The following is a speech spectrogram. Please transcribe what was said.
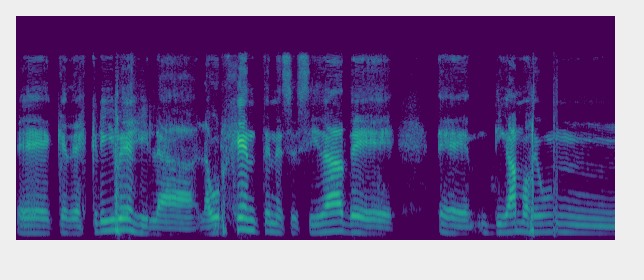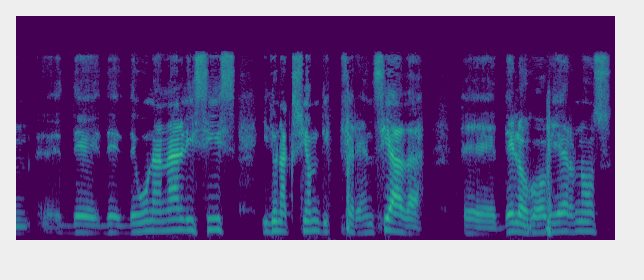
eh, que describes y la, urgente necesidad de, eh, digamos, eh, de, un análisis y de una acción diferenciada de los gobiernos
